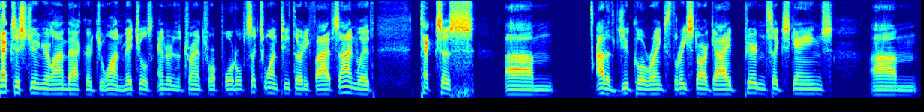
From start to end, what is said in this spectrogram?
Texas junior linebacker Juwan Mitchell's entered the transfer portal, 6'1", 235, signed with Texas um, out of the JUCO ranks, three-star guy, appeared in six games. Um,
